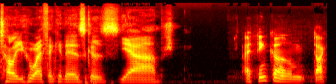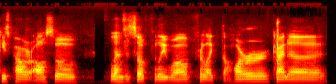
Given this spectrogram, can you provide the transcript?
tell you who I think it is because yeah, I think um Daki's power also lends itself really well for like the horror kind of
